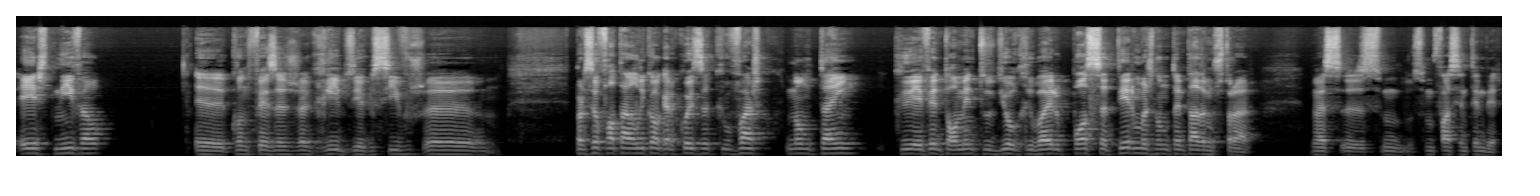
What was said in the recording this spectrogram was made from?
a este nível, uh, com defesas aguerridos e agressivos, uh, pareceu faltar ali qualquer coisa que o Vasco não tem, que eventualmente o Diogo Ribeiro possa ter, mas não tem estado a mostrar. Não é se, se, se me faço entender.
